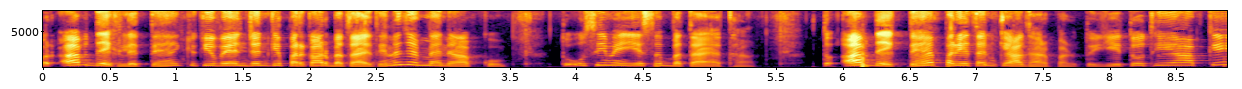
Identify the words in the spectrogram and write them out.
और अब देख लेते हैं, क्योंकि व्यंजन के प्रकार बताए थे ना जब मैंने आपको तो उसी में ये सब बताया था। तो अब देखते हैं पर्यटन के आधार पर। तो ये तो थे आपके,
